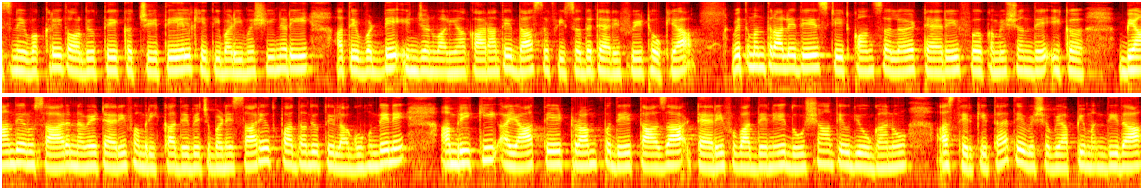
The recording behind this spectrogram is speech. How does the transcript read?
ਇਸ ਨੇ ਵੱਖਰੇ ਤੌਰ ਦੇ ਉੱਤੇ ਕੱਚੇ ਤੇਲ, ਖੇਤੀਬਾੜੀ ਮਸ਼ੀਨਰੀ ਅਤੇ ਵੱਡੇ ਇੰਜਨ ਵਾਲੀਆਂ ਕਾਰਾਂ ਤੇ 10% ਟੈਰਿਫ ਵੀ ਠੋਕਿਆ। ਵਿੱਤ ਮੰਤਰਾਲੇ ਦੇ ਸਟੇਟ ਕੌਂਸਲ ਟੈਰਿਫ ਕਮਿਸ਼ਨ ਦੇ ਇੱਕ ਬਿਆਨ ਦੇ ਅਨੁਸਾਰ ਨਵੇਂ ਟੈਰਿਫ ਅਮਰੀਕਾ ਦੇ ਵਿੱਚ ਬਣੇ ਸਾਰੇ ਉਤਪਾਦਾਂ ਦੇ ਉੱਤੇ ਲਾਗੂ ਹੁੰਦੇ ਨੇ। ਅਮਰੀਕੀ ਆਯਾਤ ਤੇ ਟਰੰਪ ਦੇ ਤਾਜ਼ਾ ਟੈਰਿਫ ਵਾਧੇ ਨੇ ਦੋਸ਼ਾਂ ਤੇ ਉਦਯੋਗਾਂ ਨੂੰ ਅਸਥਿਰ ਕੀਤਾ ਹੈ ਤੇ ਵਿਸ਼ਵ ਵਿਆਪੀ ਮੰਦੀ ਦਾ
